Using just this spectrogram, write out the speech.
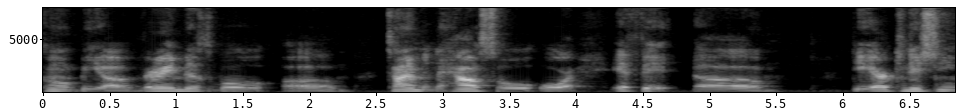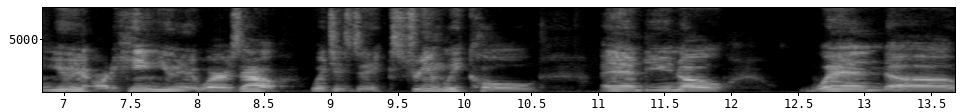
to be a very miserable um, time in the household. Or if it um, the air conditioning unit or the heating unit wears out, which is extremely cold, and you know when uh,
